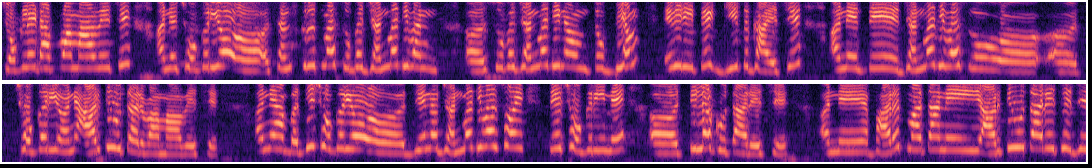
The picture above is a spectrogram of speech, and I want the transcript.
ચોકલેટ આપવામાં આવે છે અને છોકરીઓ સંસ્કૃતમાં શુભ જન્મદિવન શુભ જન્મદિન તુભ્યમ એવી રીતે ગીત ગાય છે અને તે જન્મદિવસનું છોકરીઓને આરતી ઉતારવામાં આવે છે. અને આ બધી છોકરીઓ જેનો જન્મદિવસ હોય તે છોકરીને તિલક ઉતારે છે. અને ભારત માતાને એ આરતી ઉતારે છે જે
